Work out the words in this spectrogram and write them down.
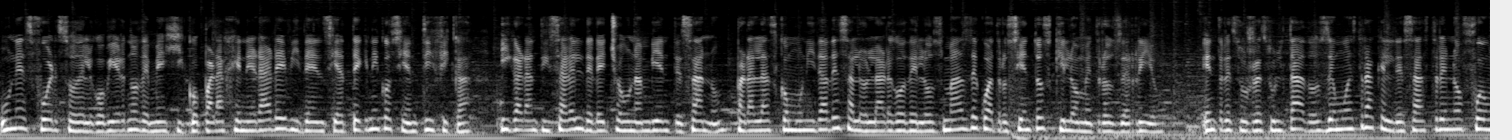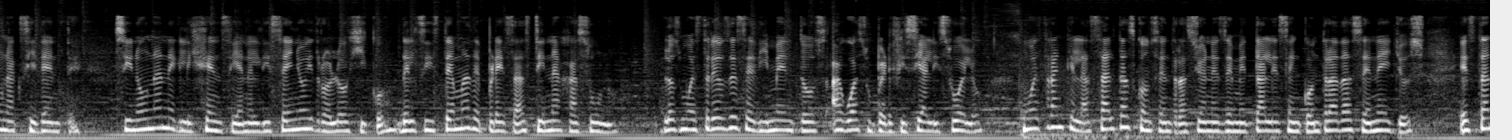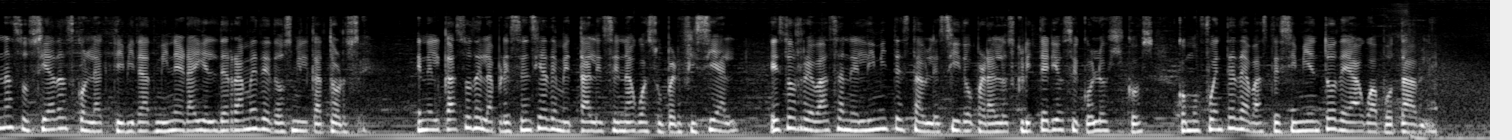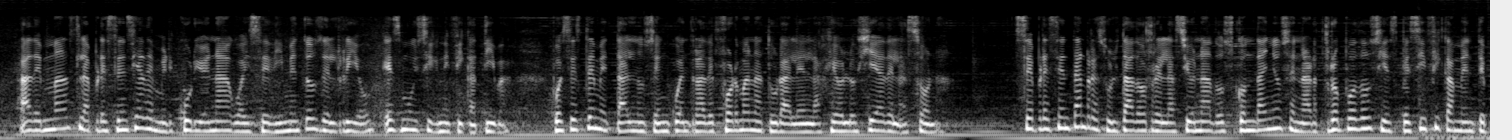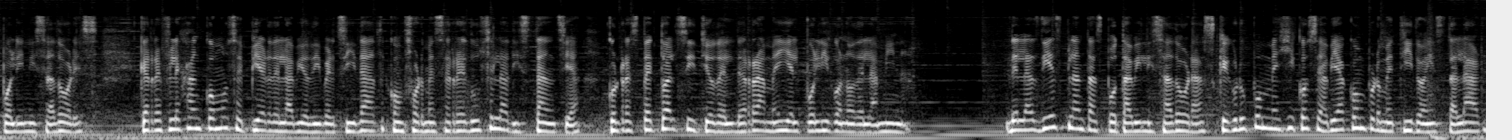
un esfuerzo del Gobierno de México para generar evidencia técnico-científica y garantizar el derecho a un ambiente sano para las comunidades a lo largo de los más de 400 kilómetros de río. Entre sus resultados demuestra que el desastre no fue un accidente, sino una negligencia en el diseño hidrológico del sistema de presas Tinajas 1 los muestreos de sedimentos, agua superficial y suelo muestran que las altas concentraciones de metales encontradas en ellos están asociadas con la actividad minera y el derrame de 2014. En el caso de la presencia de metales en agua superficial, estos rebasan el límite establecido para los criterios ecológicos como fuente de abastecimiento de agua potable. Además, la presencia de mercurio en agua y sedimentos del río es muy significativa, pues este metal no se encuentra de forma natural en la geología de la zona. Se presentan resultados relacionados con daños en artrópodos y específicamente polinizadores, que reflejan cómo se pierde la biodiversidad conforme se reduce la distancia con respecto al sitio del derrame y el polígono de la mina. De las 10 plantas potabilizadoras que Grupo México se había comprometido a instalar,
